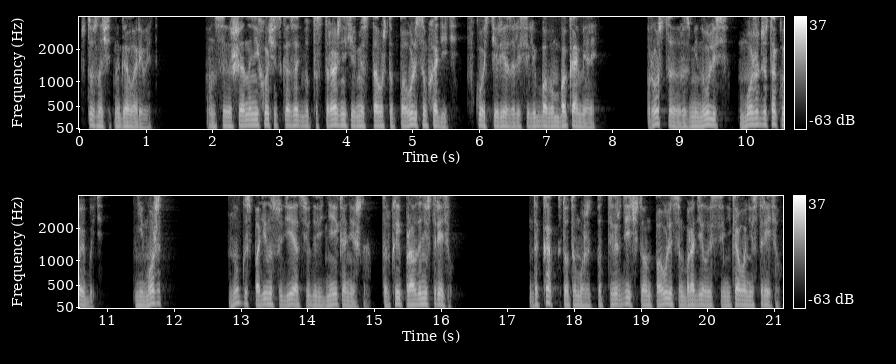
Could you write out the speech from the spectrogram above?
Что значит наговаривает? Он совершенно не хочет сказать, будто стражники вместо того, чтобы по улицам ходить, в кости резались или бабам бока мяли. Просто разминулись. Может же такое быть? Не может? Ну, господину судье отсюда виднее, конечно. Только и правда не встретил. Да как кто-то может подтвердить, что он по улицам бродил, если никого не встретил?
